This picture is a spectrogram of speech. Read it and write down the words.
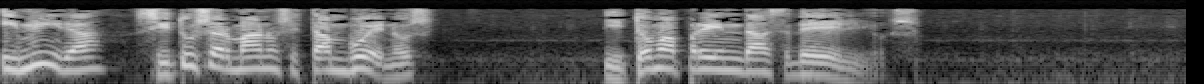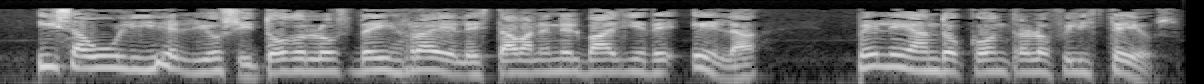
Y mira si tus hermanos están buenos, y toma prendas de ellos. Y Saúl y Helios y todos los de Israel estaban en el valle de Ela, peleando contra los filisteos.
